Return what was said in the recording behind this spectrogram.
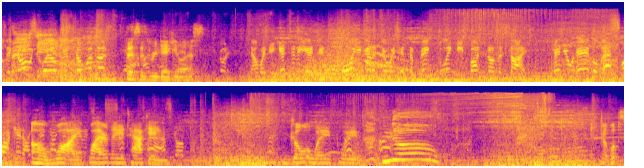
You us? this is ridiculous. Now, when you get to the engine, all you gotta do is hit the big blinky button on the side. Can you handle that? Yes, Rocket! I Oh, why? Why are they attacking? Go away, please. no! Oh, whoops.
